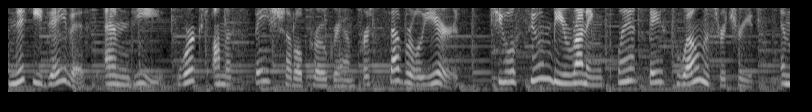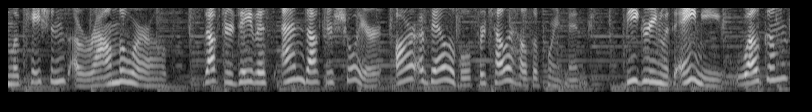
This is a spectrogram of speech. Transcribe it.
Nikki Davis, MD, worked on the Space Shuttle program for several years. She will soon be running plant based wellness retreats in locations around the world. Dr. Davis and Dr. Scheuer are available for telehealth appointments. Be Green with Amy welcomes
